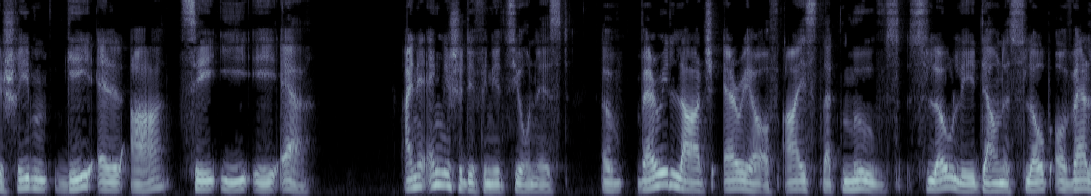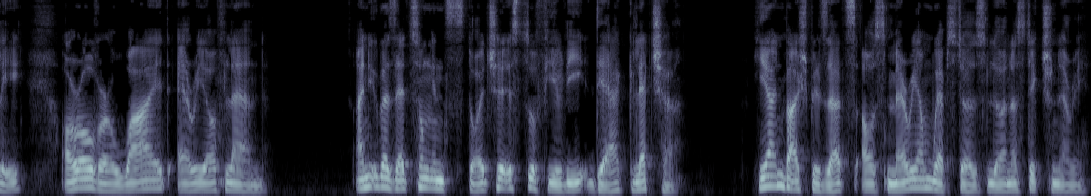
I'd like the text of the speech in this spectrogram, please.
geschrieben G-L-A-C-I-E-R. Eine englische Definition ist a very large area of ice that moves slowly down a slope or valley or over a wide area of land. Eine Übersetzung ins Deutsche ist so viel wie der Gletscher. Hier ein Beispielsatz aus Merriam-Webster's Learner's Dictionary.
